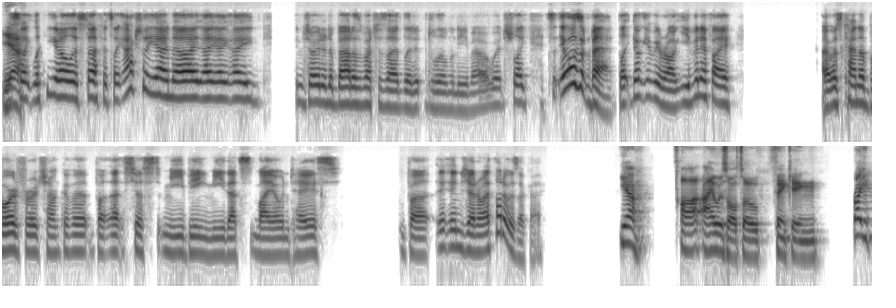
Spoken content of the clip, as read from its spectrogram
yeah, It's like looking at all this stuff. It's like actually, yeah, no, I I, I- I enjoyed it about as much as I'd lit Little Nemo, which like it's, it wasn't bad. Like don't get me wrong, even if I I was kind of bored for a chunk of it, but that's just me being me. That's my own taste. But in, in general, I thought it was okay. Yeah. Uh, I was also thinking right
